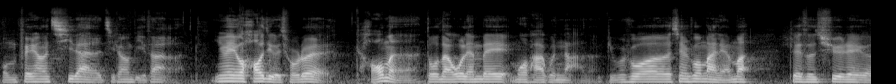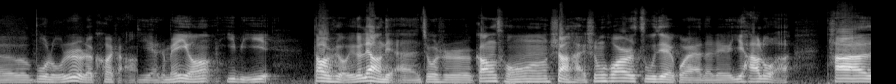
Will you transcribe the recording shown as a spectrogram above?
我们非常期待的几场比赛了，因为有好几个球队豪门都在欧联杯摸爬滚打呢。比如说，先说曼联吧，这次去这个布鲁日的客场也是没赢，一比一。倒是有一个亮点，就是刚从上海申花租借过来的这个伊哈洛啊，他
